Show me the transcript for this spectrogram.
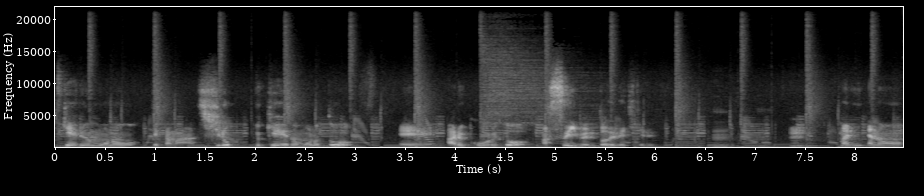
つけるものっていうかまあシロップ系のものと、えーアルコールと、まあ、水分とでできてるうんうんうん。まあ、にあの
